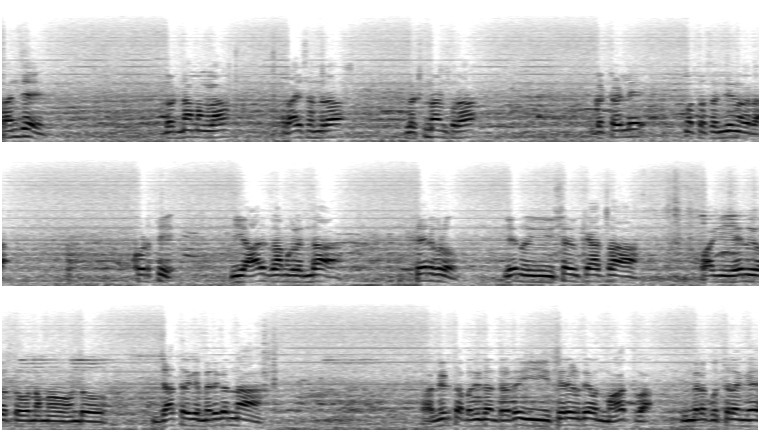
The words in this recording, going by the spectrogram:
ಸಂಜೆ ದೊಡ್ಡನಾಮಂಗಲ, ರಾಯಚಂದ್ರ ಲಕ್ಷ್ಮಣಪುರ ಗಟ್ಟಳ್ಳಿ ಮತ್ತು ಸಂಜೀವನಗರ ಕೊಡ್ತಿ ಈ ಆರು ಗ್ರಾಮಗಳಿಂದ ತೇರುಗಳು ಏನು ಈ ವಿಶ್ವವಿಖ್ಯಾತವಾಗಿ ಏನು ಇವತ್ತು ನಮ್ಮ ಒಂದು ಜಾತ್ರೆಗೆ ಮೆರುಗನ್ನು ನೀಡ್ತಾ ಬಂದಿದೆ ಅಂತ ಹೇಳಿದ್ರೆ ಈ ತೇರುಗಳದೇ ಒಂದು ಮಹತ್ವ. ನಿಮಗೆಲ್ಲ ಗೊತ್ತಿರೋಂಗೆ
